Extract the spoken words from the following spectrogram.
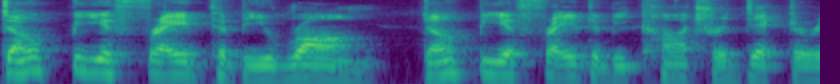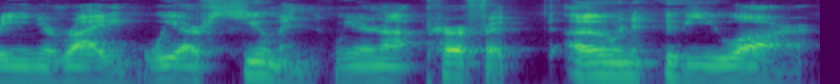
"Don't be afraid to be wrong. Don't be afraid to be contradictory in your writing. We are human. We are not perfect. Own who you are."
